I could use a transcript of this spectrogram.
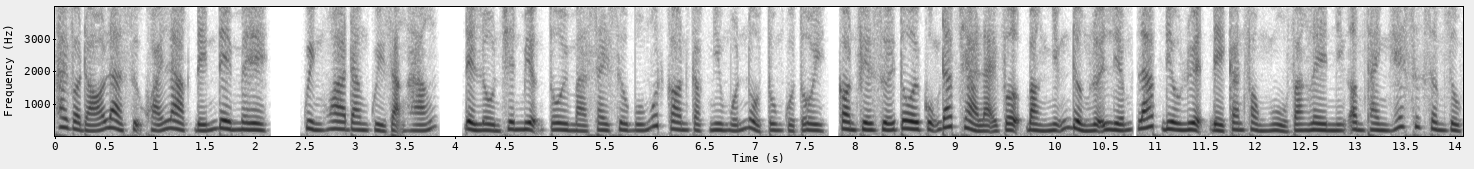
thay vào đó là sự khoái lạc đến đê mê. Quỳnh hoa đang quỳ dạng háng, để lồn trên miệng tôi mà say sưa bú mút con cặc như muốn nổ tung của tôi. Còn phía dưới tôi cũng đáp trả lại vợ bằng những đường lưỡi liếm, láp điêu luyện để căn phòng ngủ vang lên những âm thanh hết sức dâm dục.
